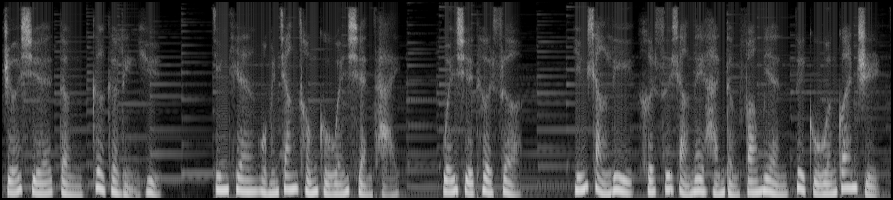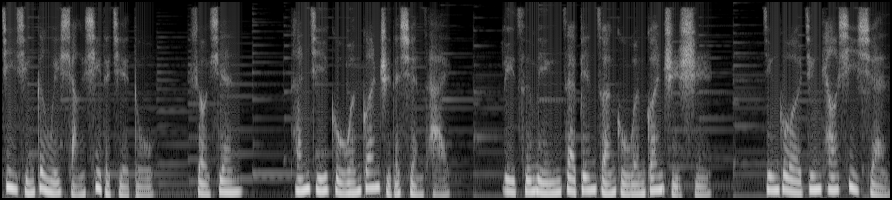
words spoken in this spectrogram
哲学等各个领域。今天我们将从古文选材、文学特色、影响力和思想内涵等方面对《古文观止》进行更为详细的解读。首先，谈及《古文观止》的选材，李慈铭在编纂《古文观止》时，经过精挑细选，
